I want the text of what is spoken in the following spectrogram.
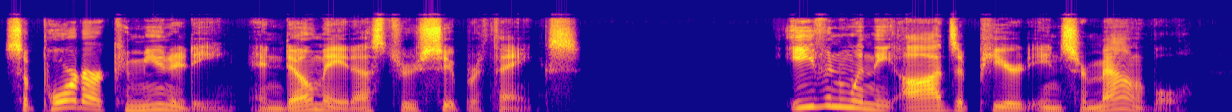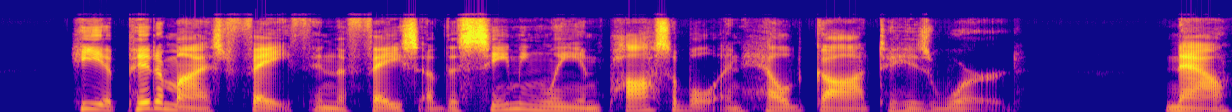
Support our community and donate us through Super Thanks. Even when the odds appeared insurmountable, he epitomized faith in the face of the seemingly impossible and held God to his word. Now,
